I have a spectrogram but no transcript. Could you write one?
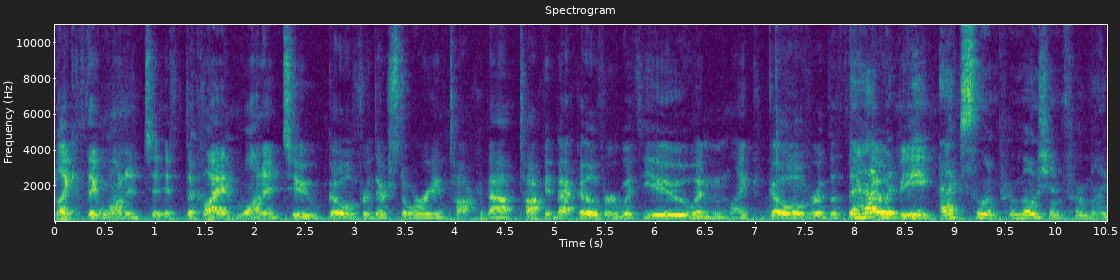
like if they wanted to if the client wanted to go over their story and talk about talk it back over with you and like go over the thing that, that, would be, excellent promotion for my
